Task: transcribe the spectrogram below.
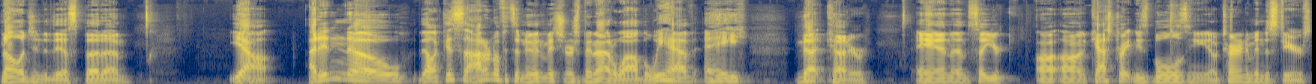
knowledge into this. But um, yeah, I didn't know that like this. I don't know if it's a new invention or it's been out a while, but we have a nut cutter, and um, so you're uh, uh, castrating these bulls and you know turning them into steers.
